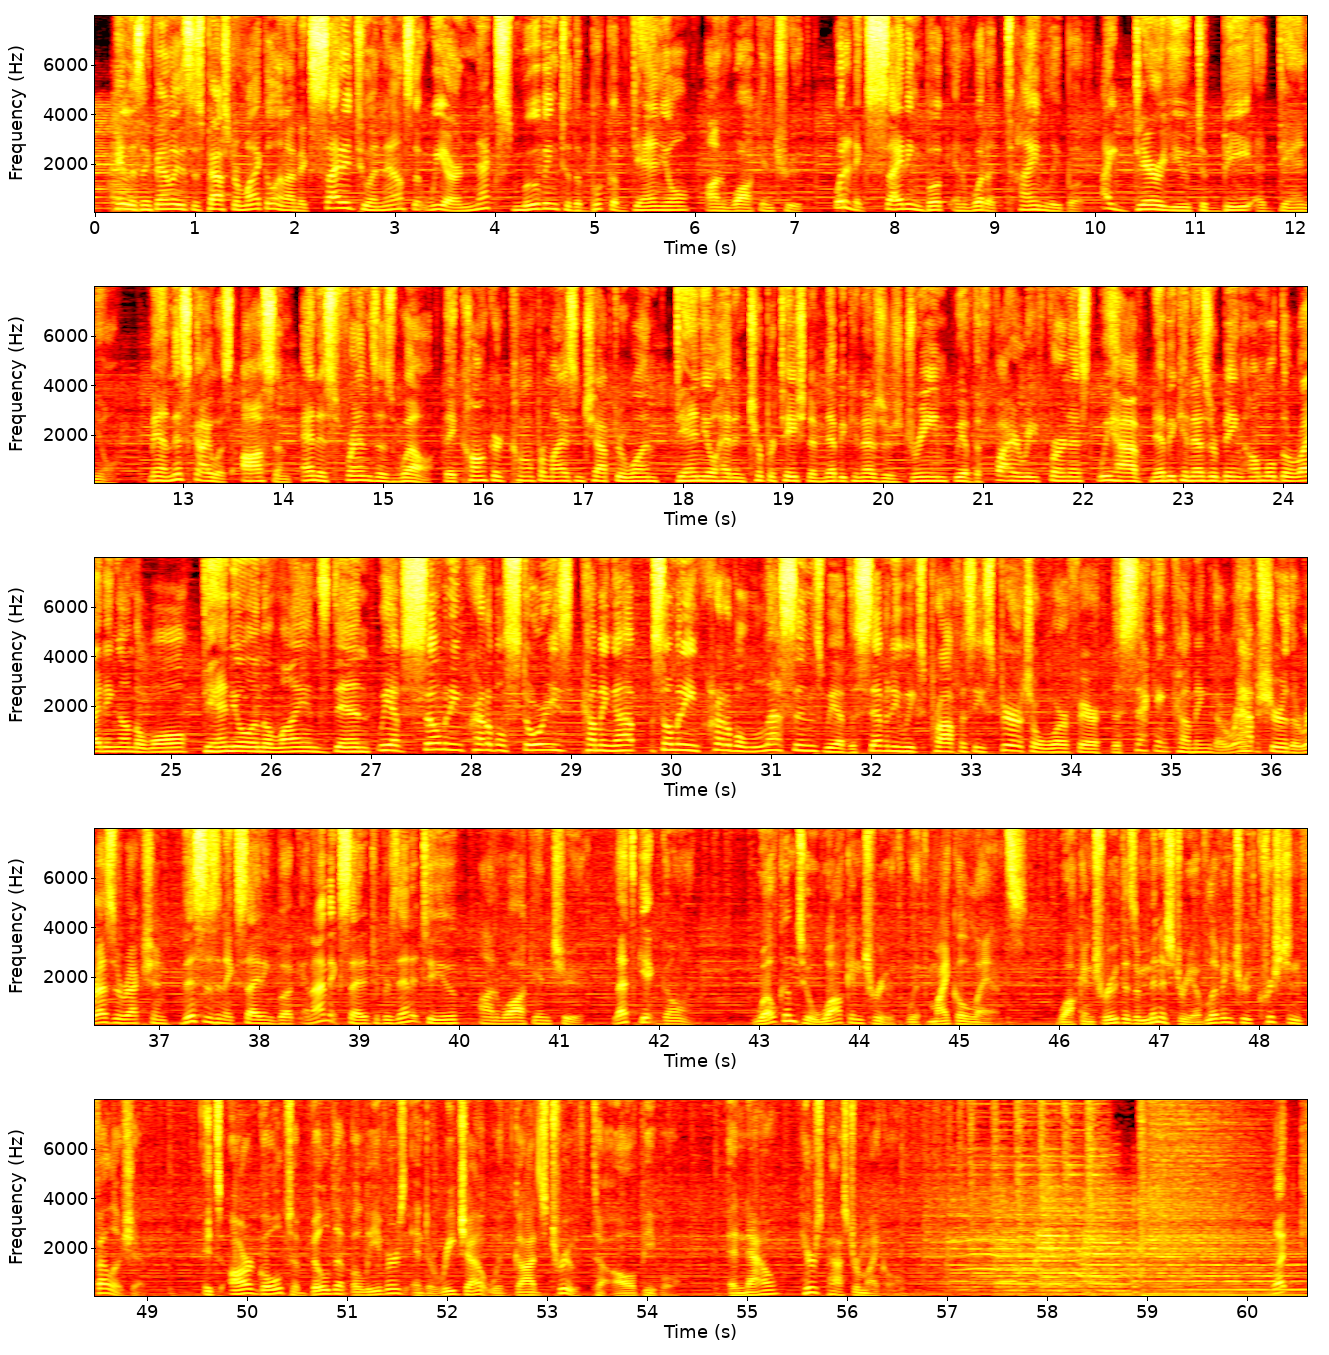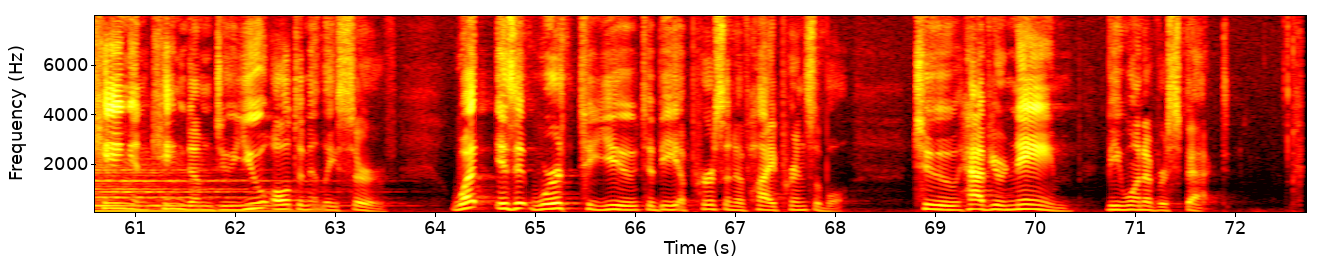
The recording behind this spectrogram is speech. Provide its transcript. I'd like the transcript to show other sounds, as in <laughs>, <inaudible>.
Hey, listening family, this is Pastor Michael, and I'm excited to announce that we are next moving to the book of Daniel on Walk in Truth. What an exciting book and what a timely book. I dare you to be a Daniel. Man, this guy was awesome, and his friends as well. They conquered compromise in chapter one. Daniel had interpretation of Nebuchadnezzar's dream. We have the fiery furnace. We have Nebuchadnezzar being humbled, the writing on the wall, Daniel in the lion's den. We have so many incredible stories coming up, so many incredible lessons. We have the 70 weeks prophecy, spiritual warfare, the second coming, the rapture, the resurrection. This is an exciting book, and I'm excited to present it to you on Walk in Truth. Let's get going. Welcome to Walk in Truth with Michael Lance. Walk in Truth is a ministry of Living Truth Christian Fellowship. It's our goal to build up believers and to reach out with God's truth to all people. And now, here's Pastor Michael. What king and kingdom do you ultimately serve? What is it worth to you to be a person of high principle? To have your name be one of respect?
